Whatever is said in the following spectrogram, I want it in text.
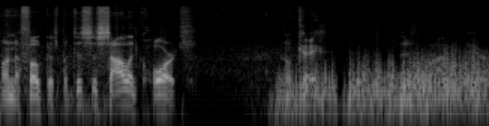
on the focus, but this is solid quartz. Okay. There's a lot of them here.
